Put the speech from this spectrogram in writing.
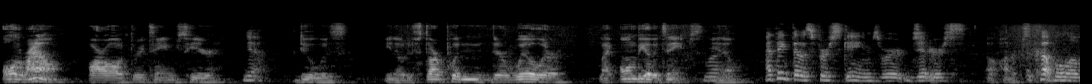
all around our all three teams here Yeah. do is, you know, to start putting their will or like on the other teams. Right. You know, I think those first games were jitters. a hundred A couple of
